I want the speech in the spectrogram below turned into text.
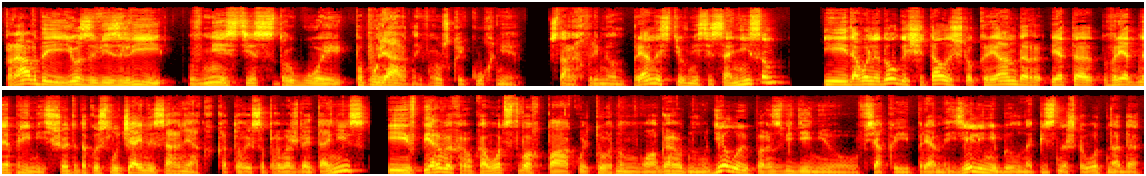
Правда, ее завезли вместе с другой популярной в русской кухне старых времен пряностью, вместе с анисом. И довольно долго считалось, что кориандр – это вредная примесь, что это такой случайный сорняк, который сопровождает анис. И в первых руководствах по культурному огородному делу и по разведению всякой пряной зелени было написано, что вот надо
